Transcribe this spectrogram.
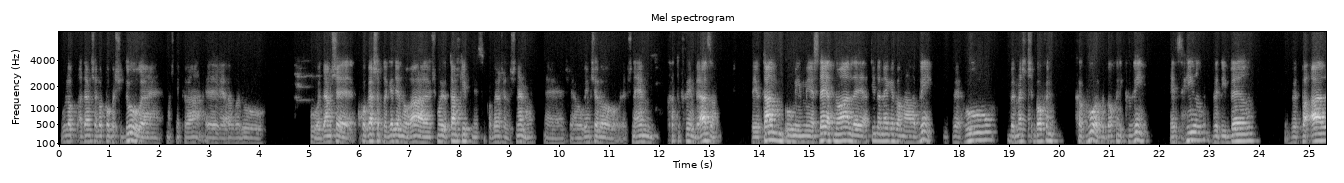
הוא לא אדם שלא פה בשידור, אה, מה שנקרא, אה, אבל הוא, הוא אדם שחווה עכשיו טרגדיה נוראה, שמו יותם קיפניס, הוא חבר של שנינו, אה, שההורים שלו, שניהם חטופים בעזה, ויותם הוא ממייסדי התנועה לעתיד הנגב המערבי, והוא במש... באופן קבוע ובאופן עקבי הזהיר ודיבר ופעל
